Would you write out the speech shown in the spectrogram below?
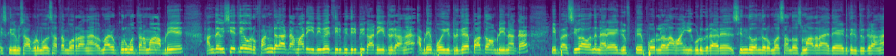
ஐஸ்கிரீம் சாப்பிடும்போது சத்தம் போடுறாங்க. ஒரு மாதிரி குறும்புத்தனமாக அப்படியே அந்த விஷயத்தையே ஒரு ஃபன் கலாட்டா மாதிரி இதுவே திருப்பி திருப்பி காட்டிக்கிட்டு இருக்காங்க. அப்படியே போய்கிட்டு இருக்கு. பார்த்தோம் அப்படின்னாக்க இப்போ சிவா வந்து நிறைய கிஃப்ட்டு பொருளெல்லாம் வாங்கி கொடுக்குறாரு. சிந்து வந்து ரொம்ப சந்தோஷமாக அதெல்லாம் இதை எடுத்துக்கிட்டு இருக்கிறாங்க.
